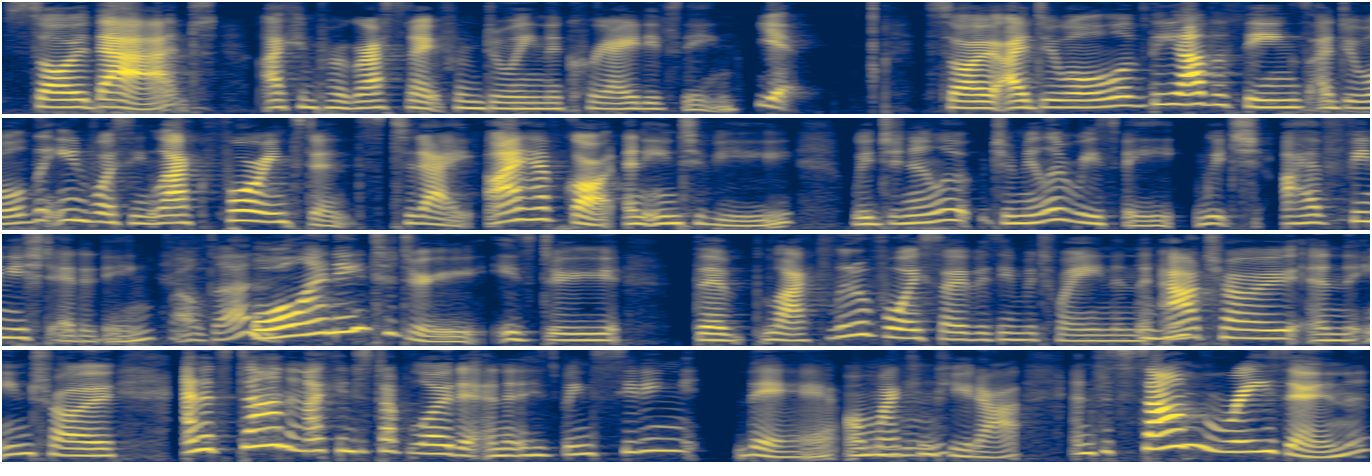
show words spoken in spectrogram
so that I can procrastinate from doing the creative thing. Yeah. So I do all of the other things. I do all the invoicing. Like for instance, today I have got an interview with Jamila, Jamila Rizvi, which I have finished editing. Well done. All I need to do is do the like little voiceovers in between and the mm-hmm. outro and the intro and it's done and I can just upload it and it has been sitting there on my mm-hmm. computer and for some reason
